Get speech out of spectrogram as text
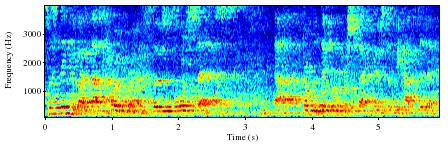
So let's think about that progress, those four steps, uh, from the different perspectives that we have today.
